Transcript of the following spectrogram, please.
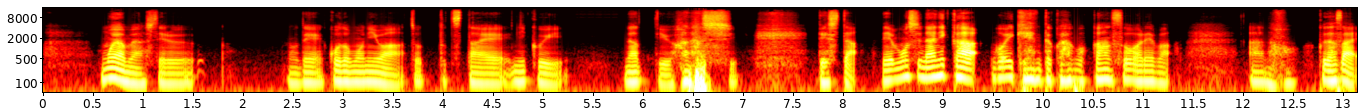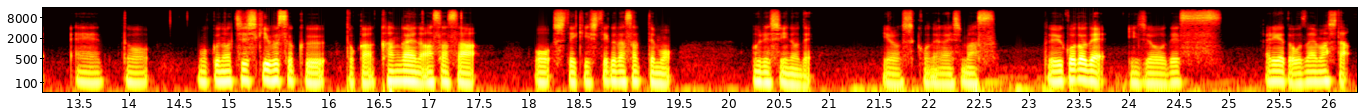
モヤモヤしてるので子供にはちょっと伝えにくいなっていう話 でした。で、もし何かご意見とかご感想あれば、あの、ください。えー、っと、僕の知識不足とか考えの浅さを指摘してくださっても嬉しいので、よろしくお願いします。ということで、以上です。ありがとうございました。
